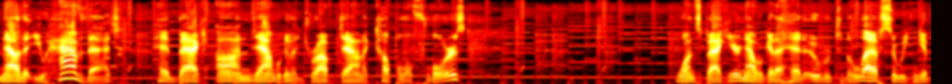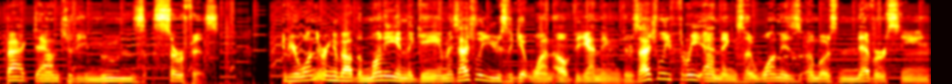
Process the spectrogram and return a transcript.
Now that you have that, head back on down. We're going to drop down a couple of floors once back here, now we're going to head over to the left so we can get back down to the moon's surface. If you're wondering about the money in the game, it's actually used to get one of the endings. There's actually three endings, though one is almost never seen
